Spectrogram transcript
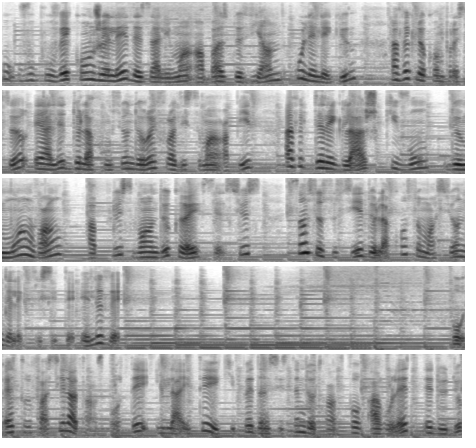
où vous pouvez congeler des aliments à base de viande ou les légumes avec le compresseur et à l'aide de la fonction de refroidissement rapide avec des réglages qui vont de moins 20 à plus 20 degrés Celsius sans se soucier de la consommation d'électricité élevée. Pour être facile à transporter, il a été équipé d'un système de transport à roulettes et de deux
